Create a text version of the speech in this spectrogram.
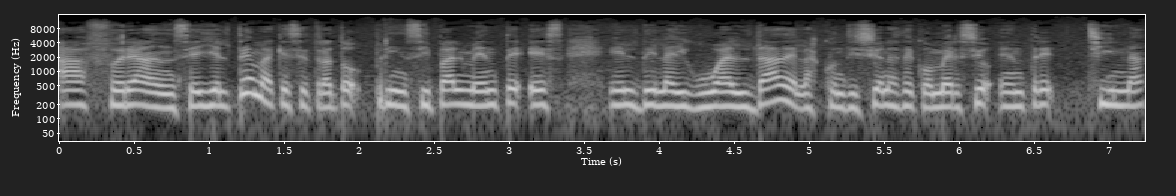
a Francia. Y el tema que se trató principalmente es el de la igualdad de las condiciones de comercio entre China,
